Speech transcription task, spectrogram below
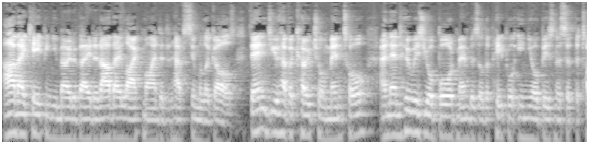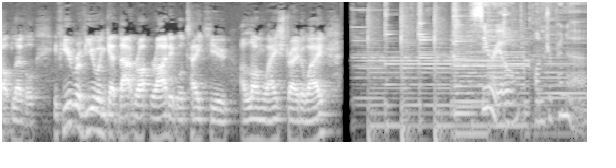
Are they keeping you motivated? Are they like minded and have similar goals? Then, do you have a coach or mentor? And then, who is your board members or the people in your business at the top level? If you review and get that right, it will take you a long way straight away. Serial entrepreneur.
